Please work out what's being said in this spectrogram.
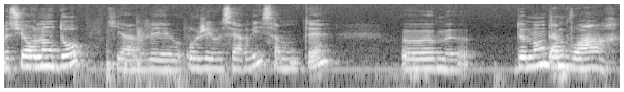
Monsieur Orlando, qui avait OGE Service à monter, me demande à me voir.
